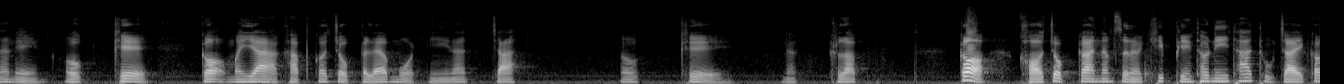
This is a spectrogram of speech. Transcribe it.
นั่นเอง โอเค ก็ไม่ยากครับ ก็จบไปแล้วหมวดนี้นะจ๊ะ โอเค นะครับ ก็ขอจบการนำเสนอคลิปเพียงเท่านี้ ถ้าถูกใจก็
